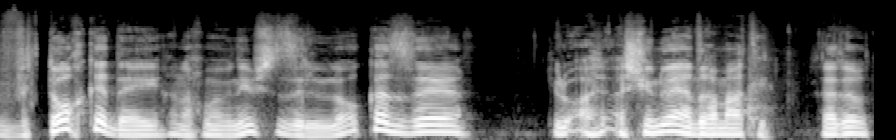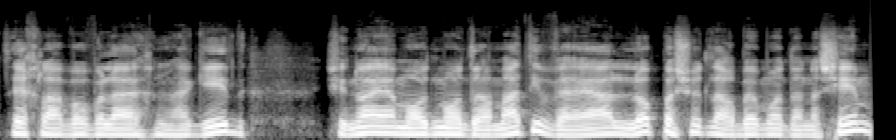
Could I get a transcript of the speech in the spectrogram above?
ותוך כדי אנחנו מבינים שזה לא כזה, כאילו הש- השינוי היה דרמטי, בסדר? צריך לבוא ולהגיד, שינוי היה מאוד מאוד דרמטי והיה לא פשוט להרבה מאוד אנשים,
